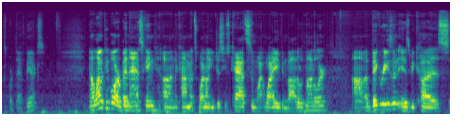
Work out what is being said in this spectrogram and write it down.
Export the FBX. Now, a lot of people have been asking uh, in the comments, why don't you just use cats and why, why even bother with Modeler? Uh, a big reason is because,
